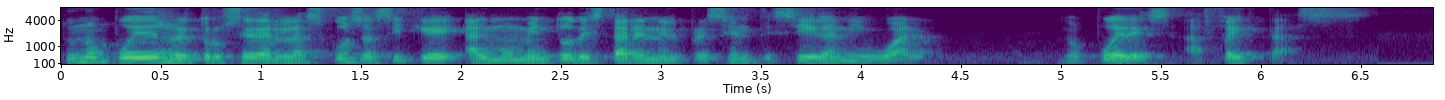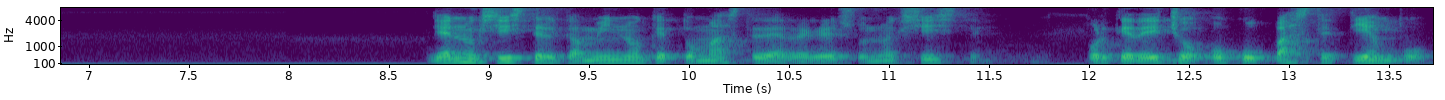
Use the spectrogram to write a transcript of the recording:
Tú no puedes retroceder las cosas y que al momento de estar en el presente sigan igual. No puedes, afectas. Ya no existe el camino que tomaste de regreso, no existe, porque de hecho ocupaste tiempo,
